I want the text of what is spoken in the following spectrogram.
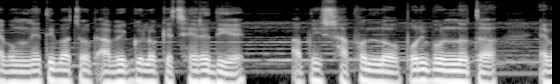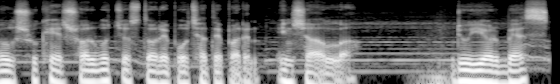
এবং নেতিবাচক আবেগগুলোকে ছেড়ে দিয়ে আপনি সাফল্য, পরিপূর্ণতা এবং সুখের সর্বোচ্চ স্তরে পৌঁছাতে পারেন, ইনশাআল্লাহ। Do your best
